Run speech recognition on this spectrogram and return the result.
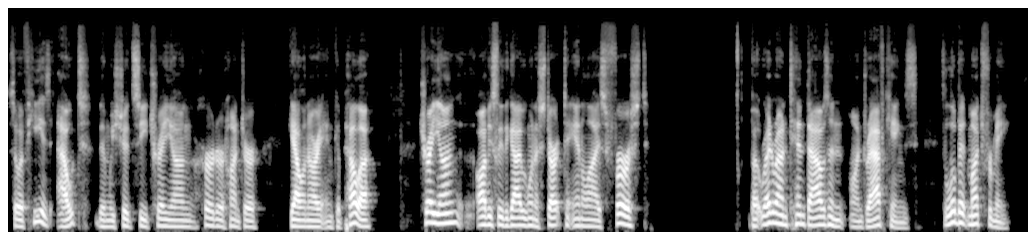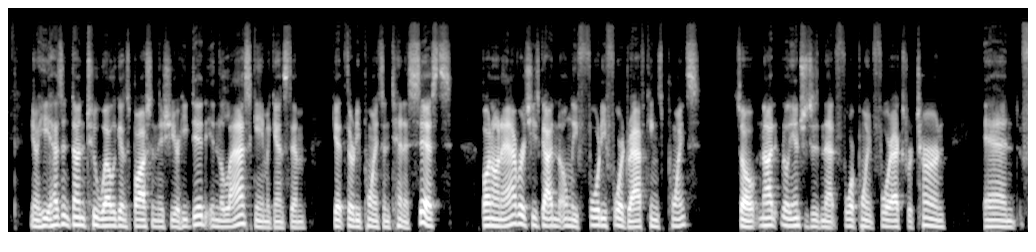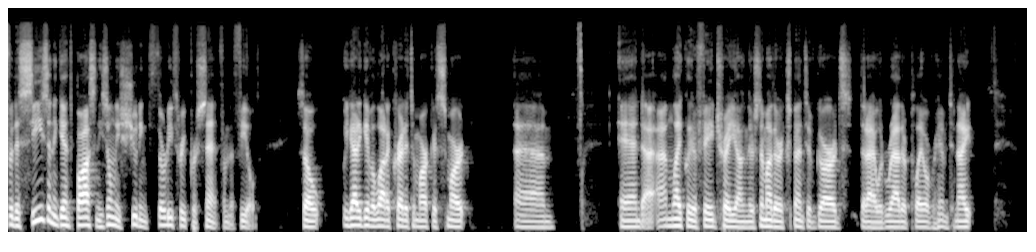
So if he is out, then we should see Trae Young, Huerter, Hunter, Gallinari, and Capela. Trae Young, obviously the guy we want to start to analyze first, but right around 10,000 on DraftKings it's a little bit much for me. You know, he hasn't done too well against Boston this year. He did in the last game against them get 30 points and 10 assists, but on average, he's gotten only 44 DraftKings points. So, not really interested in that 4.4x return. And for the season against Boston, he's only shooting 33% from the field. So, we got to give a lot of credit to Marcus Smart. Um, and I, am likely to fade Trae Young. There's some other expensive guards that I would rather play over him tonight.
